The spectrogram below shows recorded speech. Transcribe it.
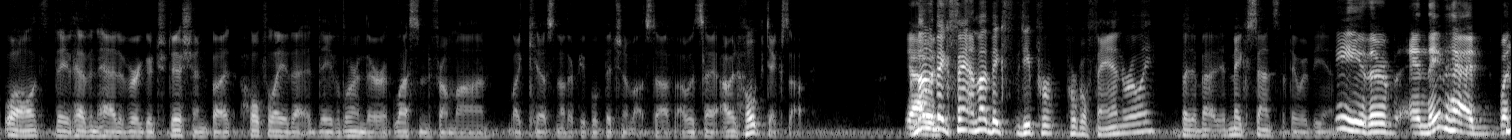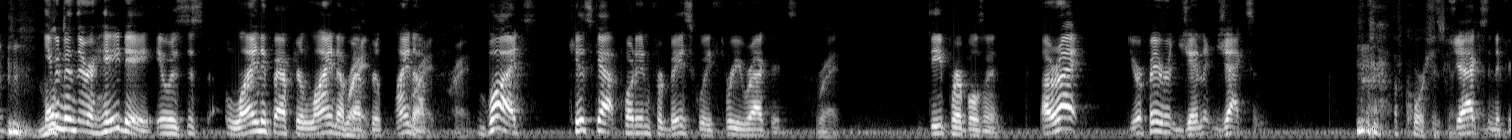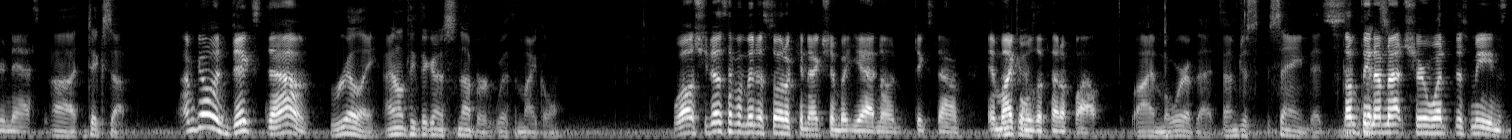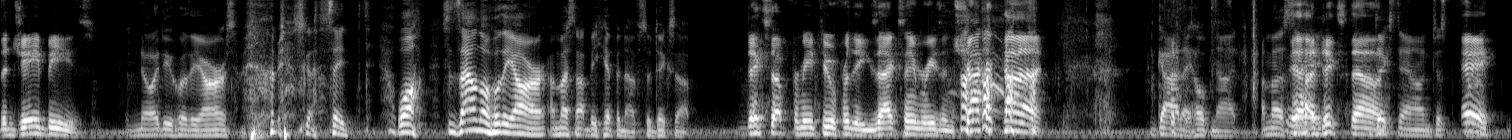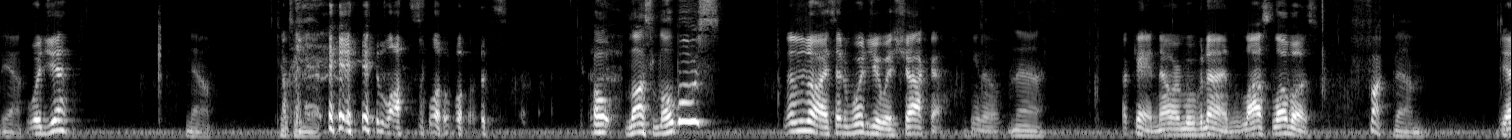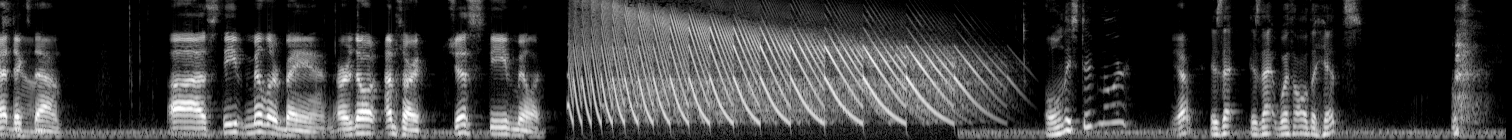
Well, they haven't had a very good tradition, but hopefully that they've learned their lesson from uh, like Kiss and other people bitching about stuff. I would say I would hope Dick's up. Yeah, I'm not a big fan. I'm not a big Deep Purple fan, really, but it, but it makes sense that they would be in. Me either, and they've had, but even in their heyday, it was just lineup after lineup Right, after lineup. right, right. But Kiss got put in for basically three records. Right. Deep Purple's in. All right, your favorite Janet Jackson. Of course, she's going Jackson, if you're nasty. Uh, Dick's up. I'm going dicks down. Really, I don't think they're going to snub her with Michael. Well, she does have a Minnesota connection, but yeah, no, dicks down. And Michael was a pedophile. I'm aware of that. I'm just saying that Something that's- I'm not sure what this means. The JBs. No idea who they are. so I'm just going to say, well, since I don't know who they are, I must not be hip enough. So Dick's up. Dicks up for me too for the exact same reason. Chaka Khan. God, I hope not. I'm to say Yeah, Dick's down. Dick's down. Just for- Hey, yeah, would you? no. Continue. Los Lobos. oh, Los Lobos? No, no, no. I said, would you with Chaka? You know. Nah, Okay, now we're moving on. Los Lobos. fuck them. yeah, Dick's down. Uh, Steve Miller Band. Or no, I'm sorry. Just Steve Miller. Only Steve Miller? Yep. Is that is that with all the hits?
